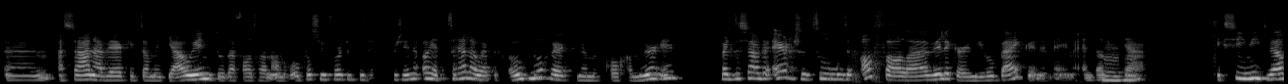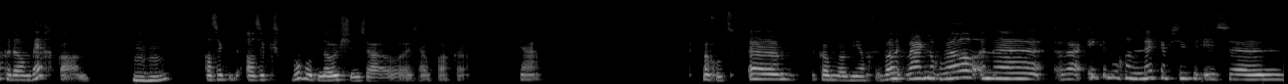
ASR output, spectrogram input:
ehm, Asana werk ik dan met jou in. Ik bedoel, daar valt wel een andere oplossing voor te verzinnen. Oh ja, Trello heb ik ook nog, werk ik met mijn programmeur in. Maar er zou er ergens een tool moeten afvallen, wil ik er een nieuwe bij kunnen nemen. En dat, Mhm. ja, ik zie niet welke dan weg kan. Mhm. Als ik, als ik bijvoorbeeld Notion zou, eh, zou pakken. Ja. Maar goed, ehm, daar komen we ook niet achter. Wat, waar ik nog wel een, eh, waar ik nog een lek heb zitten is, ehm,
